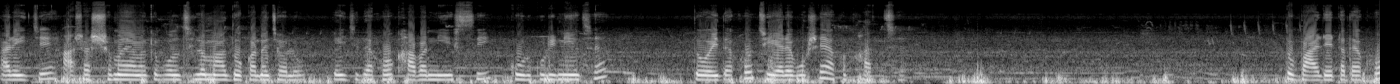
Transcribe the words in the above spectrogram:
আর এই যে আসার সময় আমাকে বলছিল, মা, দোকানে চলো। এই যে দেখো, খাবার নিয়ে এসেছি, কুরকুরি নিয়েছে। তো এই দেখো, চেয়ারে বসে এখন খাচ্ছে। তো বাইরেটা দেখো।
